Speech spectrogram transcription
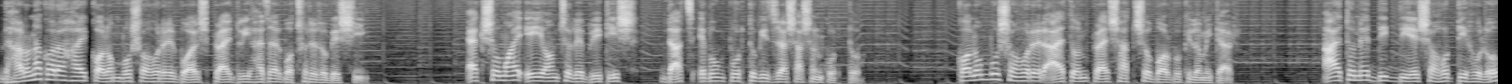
ধারণা করা হয় কলম্বো শহরের বয়স প্রায় দুই হাজার বছরেরও বেশি। একসময় এই অঞ্চলে ব্রিটিশ, ডাচ এবং পর্তুগিজরা শাসন করত। কলম্বো শহরের আয়তন প্রায় সাতশো বর্গ কিলোমিটার। আয়তনের দিক দিয়ে শহরটি হল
